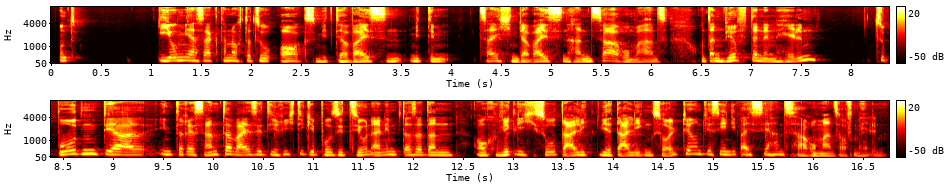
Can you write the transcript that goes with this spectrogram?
Und Iomia sagt dann noch dazu, Orks mit der weißen, mit dem Zeichen der weißen Hand Sarumans. Und dann wirft er einen Helm zu Boden, der interessanterweise die richtige Position einnimmt, dass er dann auch wirklich so da liegt, wie er da liegen sollte. Und wir sehen die weiße Hand Sarumans auf dem Helm.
